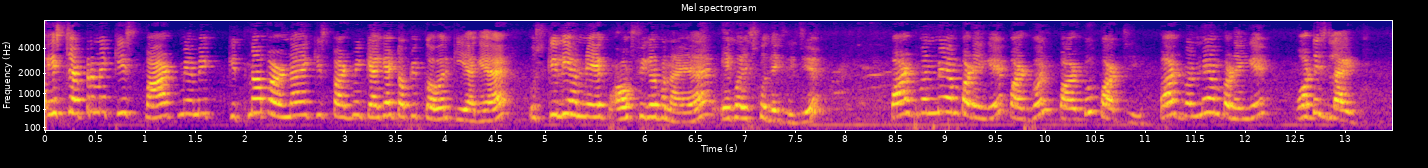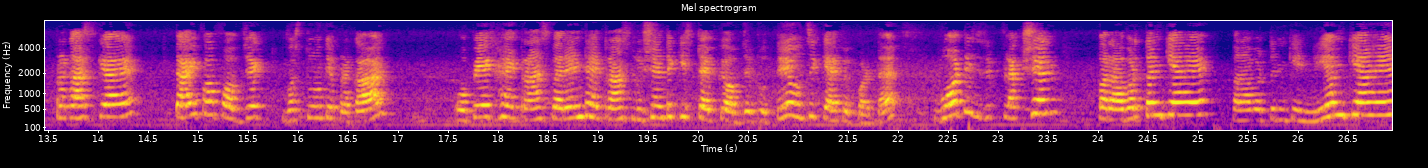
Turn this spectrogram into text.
इस चैप्टर में किस पार्ट में हमें कितना पढ़ना है, किस पार्ट में क्या क्या टॉपिक कवर किया गया है, उसके लिए हमने एक आउट फिगर बनाया है। एक बार इसको देख लीजिए। पार्ट वन में हम पढ़ेंगे part one part two part three part one में हम पढ़ेंगे व्हाट इज़ लाइट प्रकाश क्या है? टाइप ऑफ़ ऑब्जेक्ट वस्तुओं के प्रकार। ओपेक है ट्रांसपेरेंट है ट्रांसलूसेंट है, किस टाइप के ऑब्जेक्ट होते हैं, उनसे क्या इफ़ेक्ट पड़ता है? व्हाट इज़ रिफ्लेक्शन परावर्तन क्या है? परावर्तन के नियम क्या है?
